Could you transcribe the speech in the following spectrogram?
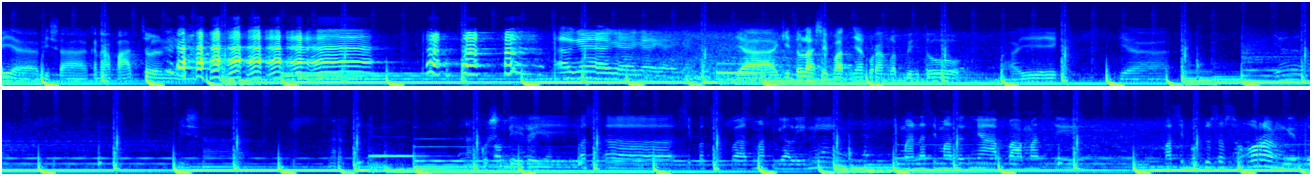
tapi ya bisa kena pacul nih. Oke oke oke oke. Ya gitulah sifatnya kurang lebih itu baik. Dia ya bisa ngertiin aku oh, gitu ya. sendiri. bos. Mas eh, sifat-sifat Mas Gali ini gimana sih maksudnya apa masih masih butuh seseorang gitu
